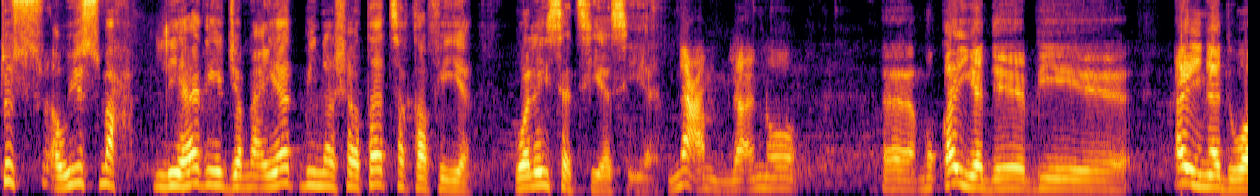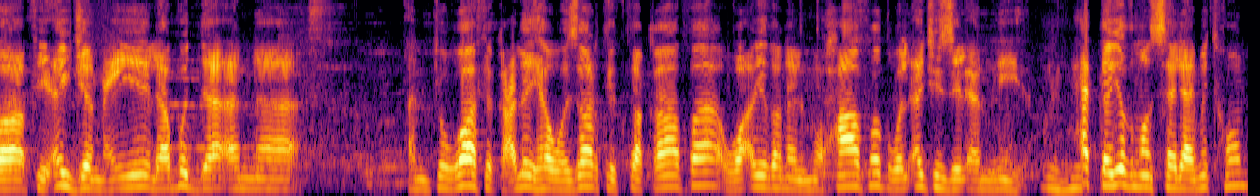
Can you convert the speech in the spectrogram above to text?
تس أو يسمح لهذه الجمعيات بنشاطات ثقافية وليست سياسية. نعم لأنه آه، مقيدة ب أي ندوة في أي جمعية لابد أن أن توافق عليها وزارة الثقافة وأيضا المحافظ والأجهزة الأمنية حتى يضمن سلامتهم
